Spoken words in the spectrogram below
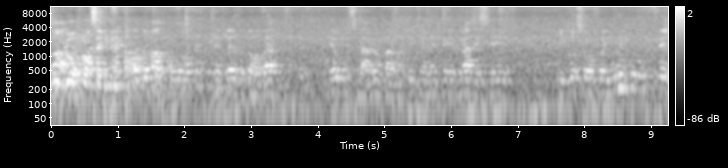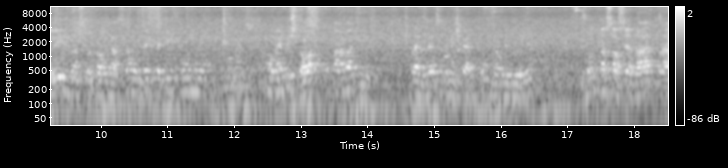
Mudou o procedimento. Gentileza, doutor Roberto, eu como cidadão paranaense, primeiramente queria agradecer e que o senhor foi muito feliz na sua colocação e dizer que aqui como um momento histórico para Paraguati. Presença do Ministério Público da Ouvidoria, junto da sociedade, para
